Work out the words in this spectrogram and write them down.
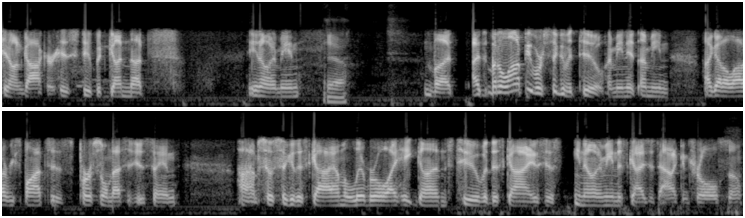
shit on Gawker. His stupid gun nuts. You know what I mean? Yeah. but I, but a lot of people are sick of it too. I mean, it. I mean, I got a lot of responses, personal messages saying, "Ah, "I'm so sick of this guy. I'm a liberal. I hate guns too, but this guy is just, you know, what I mean, this guy's just out of control." So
